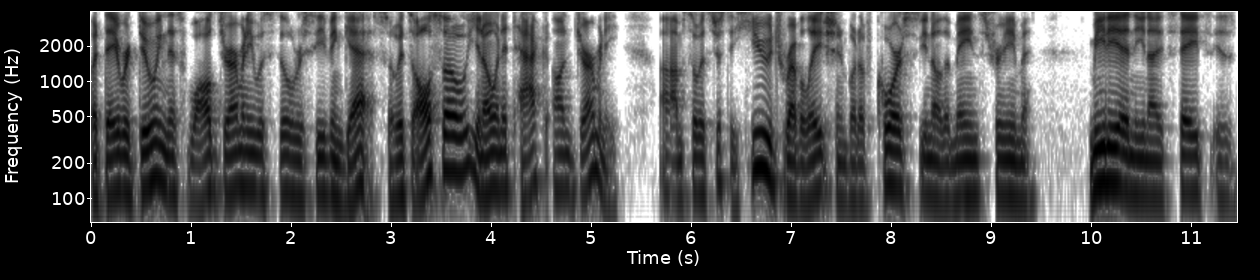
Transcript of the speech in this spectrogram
But they were doing this while Germany was still receiving gas, so it's also, you know, an attack on Germany. Um, so it's just a huge revelation. But of course, you know, the mainstream media in the United States is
